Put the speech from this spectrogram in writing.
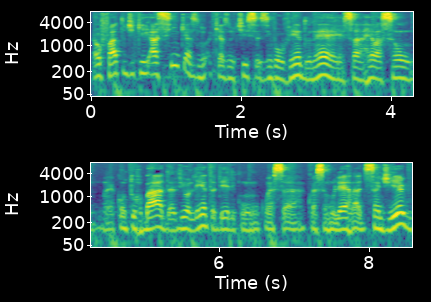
é o fato de que assim que as, que as notícias envolvendo né, essa relação né, conturbada, violenta dele com, com, essa, com essa mulher lá de San Diego,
